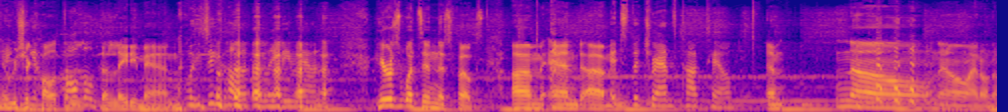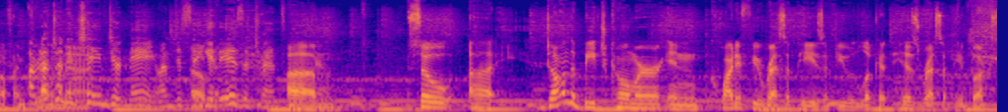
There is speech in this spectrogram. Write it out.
Maybe we should call it all the, the lady man. We should call it the lady man. Here's what's in this, folks. Um, and um, It's the trans cocktail. um, no, no, I don't know if I'm. I'm not feeling trying that. to change your name. I'm just saying it Okay. is a trans cocktail. So, uh, Don the Beachcomber, in quite a few recipes, if you look at his recipe books,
